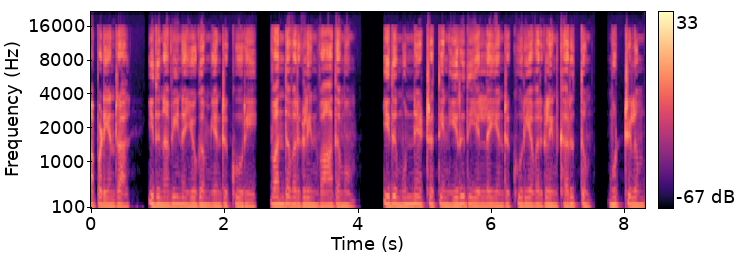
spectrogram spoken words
அப்படியென்றால் இது நவீன யுகம் என்று கூறி வந்தவர்களின் வாதமும் இது முன்னேற்றத்தின் இறுதி எல்லை என்று கூறியவர்களின் கருத்தும் முற்றிலும்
